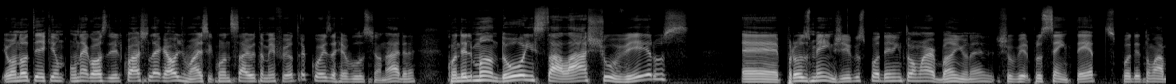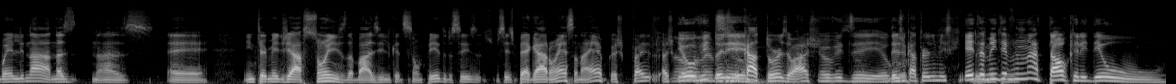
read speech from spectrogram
eu anotei aqui um, um negócio dele que eu acho legal demais, que quando saiu também foi outra coisa revolucionária, né? Quando ele mandou instalar chuveiros é, para os mendigos poderem tomar banho, né? Chuveiro para os sem-tetos poder tomar banho ali na- nas, nas é, intermediações da Basílica de São Pedro. Vocês, vocês pegaram essa na época? Acho que faz. Acho que eu ouvi não dizer. 2014, eu acho. Eu ouvi dizer. Eu... 2014 2015. Ele também teve 2015. no Natal que ele deu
